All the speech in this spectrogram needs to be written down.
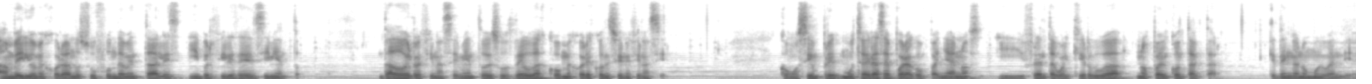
han venido mejorando sus fundamentales y perfiles de vencimiento, dado el refinanciamiento de sus deudas con mejores condiciones financieras. Como siempre, muchas gracias por acompañarnos y frente a cualquier duda nos pueden contactar. Que tengan un muy buen día.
